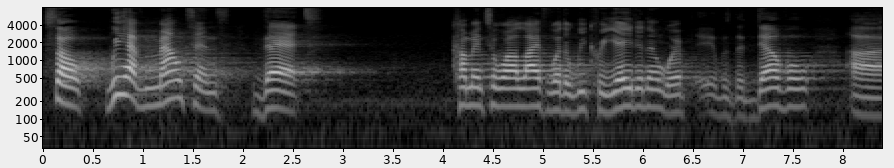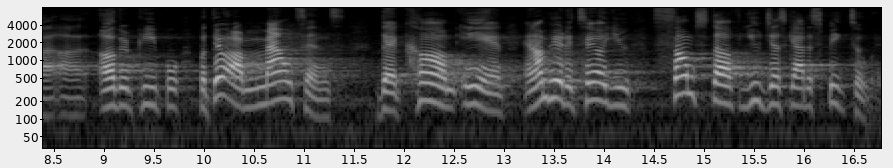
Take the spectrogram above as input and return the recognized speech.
So we have mountains that come into our life, whether we created them, where it was the devil, uh, uh, other people, but there are mountains that come in, and I'm here to tell you some stuff you just got to speak to it.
